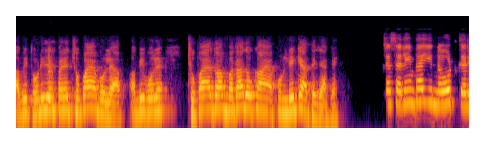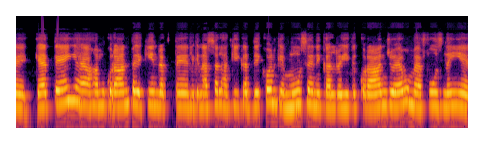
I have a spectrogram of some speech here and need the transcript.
ابھی تھوڑی دیر پہلے چھپایا بولے آپ ابھی بولے چھپایا تو آپ بتا دو کہاں ہے اپن لے کے آتے جا کے۔ اچھا سلیم بھائی یہ نوٹ کریں کہتے ہیں کہ ہم قرآن پر یقین رکھتے ہیں لیکن اصل حقیقت دیکھو ان کے منہ سے نکل رہی ہے کہ قرآن جو ہے وہ محفوظ نہیں ہے۔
